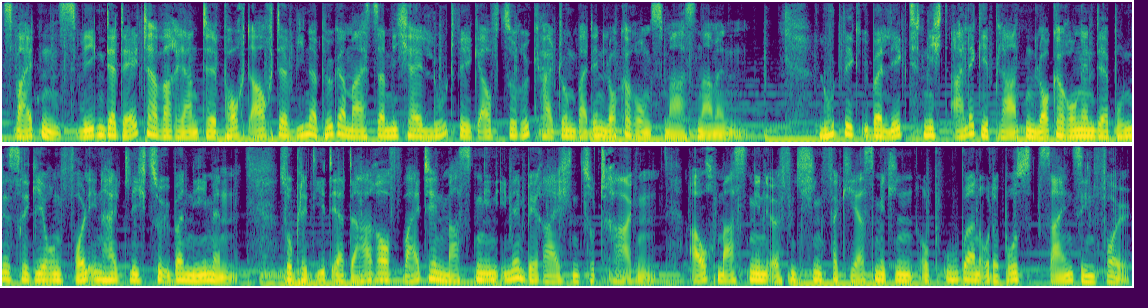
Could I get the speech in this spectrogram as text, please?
Zweitens, wegen der Delta-Variante pocht auch der Wiener Bürgermeister Michael Ludwig auf Zurückhaltung bei den Lockerungsmaßnahmen. Ludwig überlegt, nicht alle geplanten Lockerungen der Bundesregierung vollinhaltlich zu übernehmen. So plädiert er darauf, weiterhin Masken in Innenbereichen zu tragen. Auch Masken in öffentlichen Verkehrsmitteln, ob U-Bahn oder Bus, seien sinnvoll.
